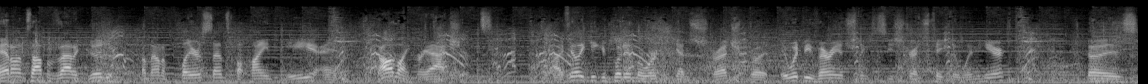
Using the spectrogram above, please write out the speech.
And on top of that, a good amount of player sense behind E and godlike reactions. I feel like he can put in the work against Stretch, but it would be very interesting to see Stretch take the win here. Because,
